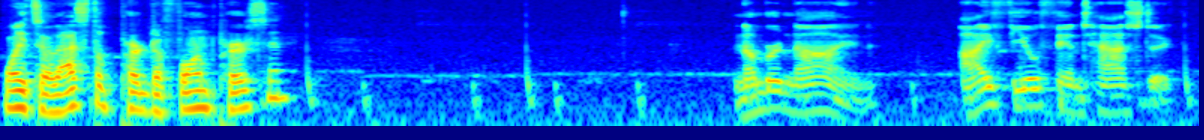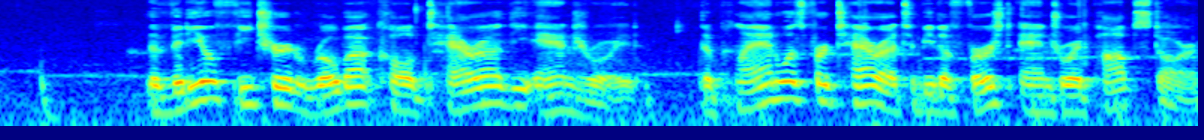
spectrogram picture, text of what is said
Wait, so that's the per deformed person? Number 9. I Feel Fantastic. The video featured a robot called Tara the Android. The plan was for Tara to be the first android pop star,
